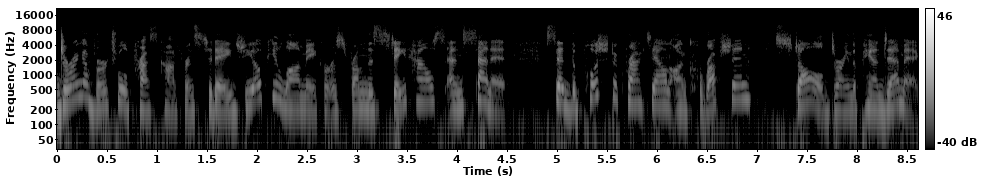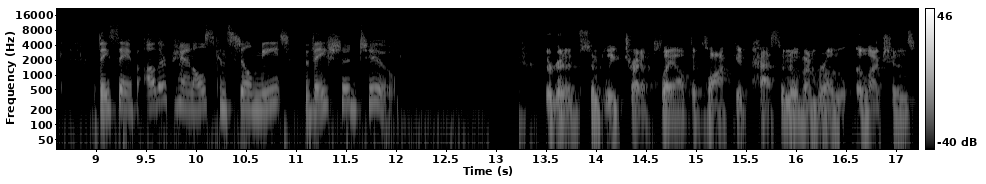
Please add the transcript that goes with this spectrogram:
During a virtual press conference today, GOP lawmakers from the State House and Senate said the push to crack down on corruption stalled during the pandemic. They say if other panels can still meet, they should too. They're going to simply try to play out the clock, get past the November elections,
